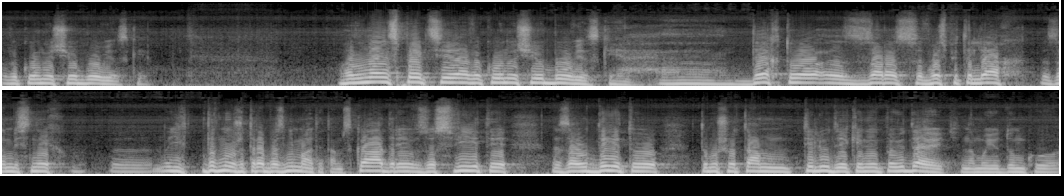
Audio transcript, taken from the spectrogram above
виконуючі обов'язки. Головна інспекція виконуючі обов'язки. Е, Дехто е, зараз в госпіталях замісних, е, ну їх давно вже треба знімати там з кадрів, з освіти, з аудиту, тому що там ті люди, які не відповідають, на мою думку,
